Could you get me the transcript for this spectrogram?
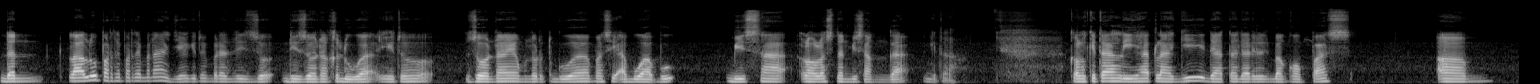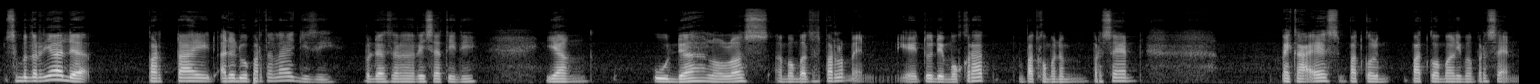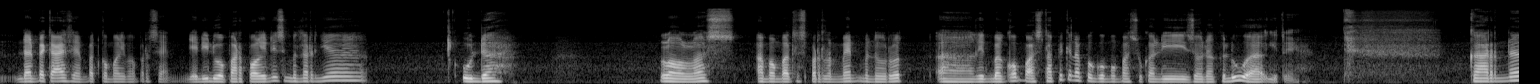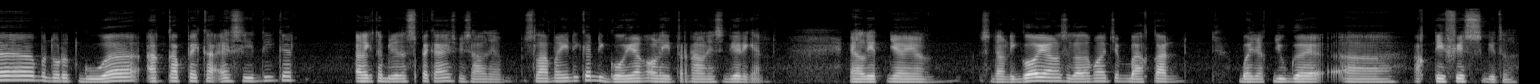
dan lalu partai-partai mana aja gitu yang berada di, zo di zona kedua yaitu zona yang menurut gua masih abu-abu bisa lolos dan bisa enggak gitu. Kalau kita lihat lagi data dari Litbang Kompas um, sebenarnya ada partai ada dua partai lagi sih berdasarkan riset ini yang udah lolos ambang batas parlemen yaitu Demokrat 4,6 persen PKS 4,5 4,5 persen dan PKS ya 4,5 persen. Jadi dua parpol ini sebenarnya udah lolos ambang batas parlemen menurut uh, Litbang Kompas. Tapi kenapa gue memasukkan di zona kedua gitu ya? Karena menurut gue angka PKS ini kan elektabilitas PKS misalnya selama ini kan digoyang oleh internalnya sendiri kan. Elitnya yang sedang digoyang segala macam bahkan banyak juga uh, aktivis gitu.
